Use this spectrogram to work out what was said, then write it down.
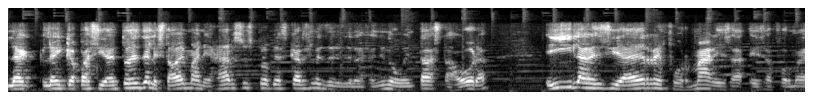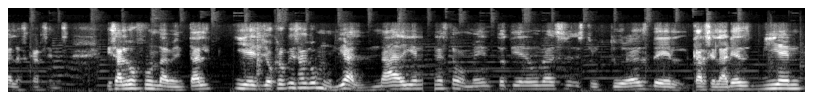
la, incapacidad entonces del Estado de manejar sus propias cárceles desde los años 90 hasta ahora y la necesidad de reformar esa, esa forma de las cárceles. Es algo fundamental y yo creo que es algo mundial. Nadie en este momento tiene unas estructuras de carcelarias bien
